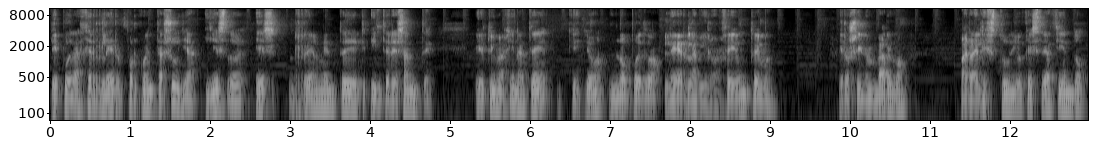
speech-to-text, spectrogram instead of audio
le puede hacer leer por cuenta suya. Y esto es realmente interesante. Eh, tú imagínate que yo no puedo leer la bibliografía de un tema, pero sin embargo, para el estudio que esté haciendo,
